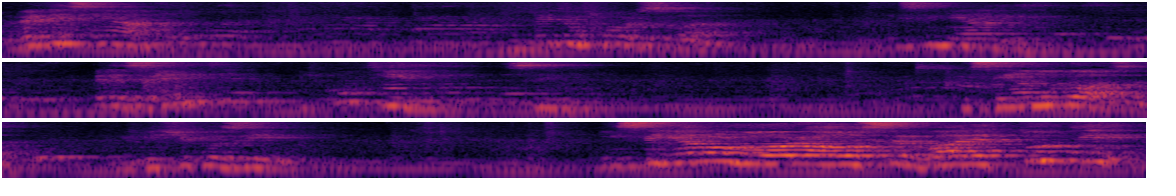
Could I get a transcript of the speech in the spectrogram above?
Avete ensinato? Avete um curso lá? Ensinando. Presente e contínuo. Sim. Ensinando cosa? Mi dice così. Insegnano loro a osservare é tutti,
